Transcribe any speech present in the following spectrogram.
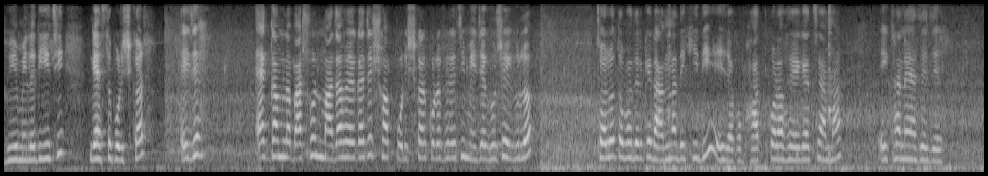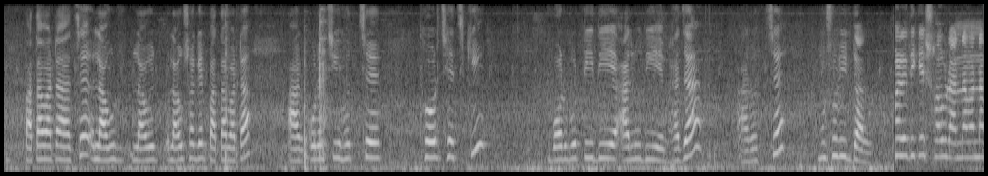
ধুয়ে মেলে দিয়েছি, গ্যাস তো পরিষ্কার। এই যে এক গামলা বাসন মাজা হয়ে গেছে, সব পরিষ্কার করে ফেলেছি, মেজে ঘষে এগুলো। চলো তোমাদেরকে রান্না দেখিয়ে দিই, এই দেখো ভাত করা হয়ে গেছে আমার। এইখানে আছে যে পাতা বাটা আছে, লাউ লাউ লাউ শাকের পাতা বাটা। আর করেছি হচ্ছে থোর ছেচকি, বরবটি দিয়ে, আলু দিয়ে ভাজা। আর হচ্ছে মুসুরির ডাল। আমার এদিকে সব রান্না বান্না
